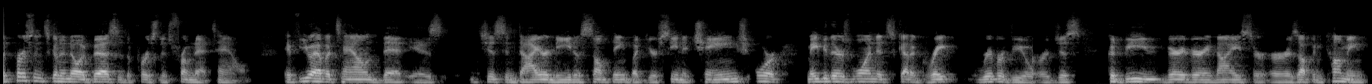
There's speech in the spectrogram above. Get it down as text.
the person that's going to know it best is the person that's from that town. If you have a town that is just in dire need of something, but you're seeing it change, or maybe there's one that's got a great river view or just could be very, very nice or, or is up and coming.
